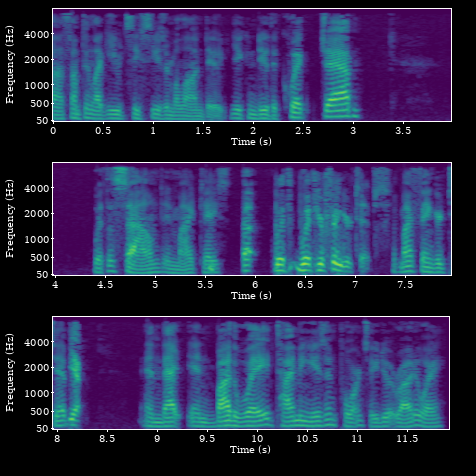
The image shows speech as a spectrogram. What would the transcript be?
Uh, something like you would see Cesar Millan do. You can do the quick jab with a sound, in my case. Uh, with, with your fingertips. With my fingertips. Yep. And that, and by the way, timing is important, so you do it right away.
